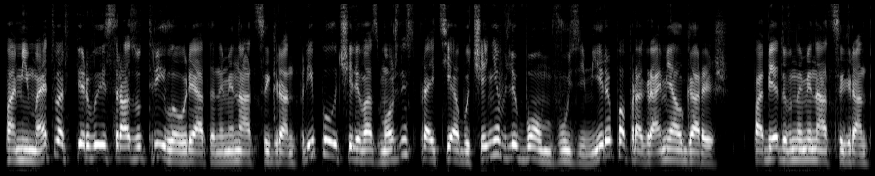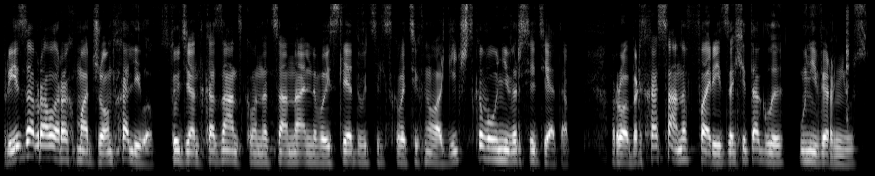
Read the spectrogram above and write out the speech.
Помимо этого, впервые сразу три лауреата номинации Гран-при получили возможность пройти обучение в любом вузе мира по программе «Алгарыш». Победу в номинации Гран-при забрал Рахмаджон Халилов, студент Казанского национального исследовательского технологического университета. Роберт Хасанов, Фарид Захитаглы, Univer News.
